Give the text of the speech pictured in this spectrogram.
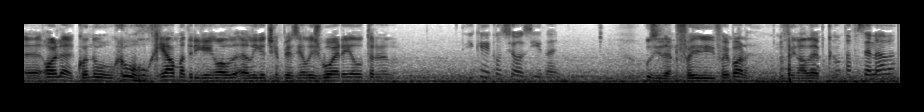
Eh, olha, quando o, o Real Madrid ganhou a Liga dos Campeões em Lisboa, era ele o treinador. E quem é que aconteceu ao Zidane? O Zidane foi, foi embora no final da Não época. está a fazer nada?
